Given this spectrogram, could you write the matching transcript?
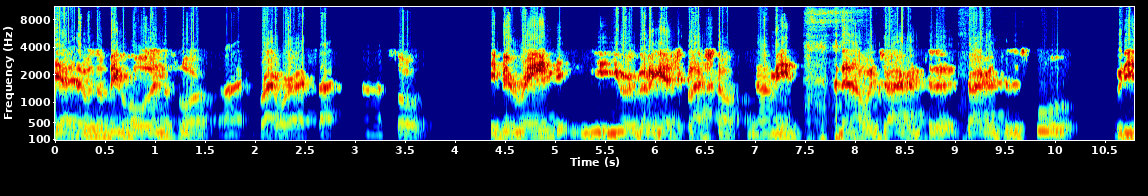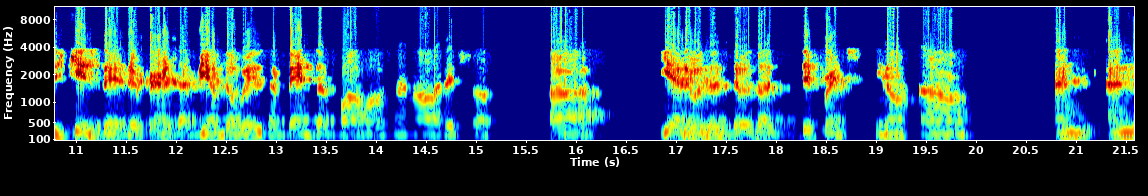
yeah, there was a big hole in the floor, right, right where I sat. Uh, so if it rained, you, you were gonna get splashed up. You know what I mean? And then I would drive into the drive into the school with these kids. Their their parents had BMWs and Benz and Volvos and all of this. So, uh, yeah, there was a there was a difference, you know. Um, and and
